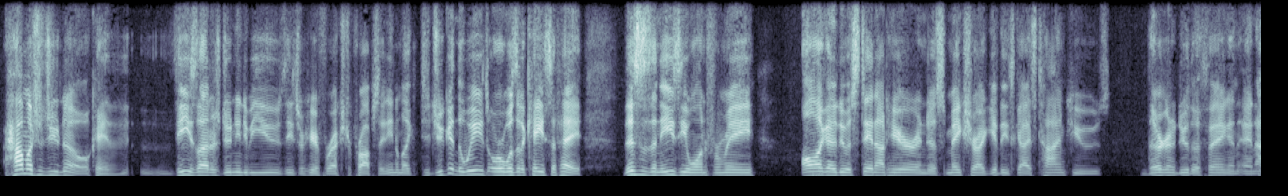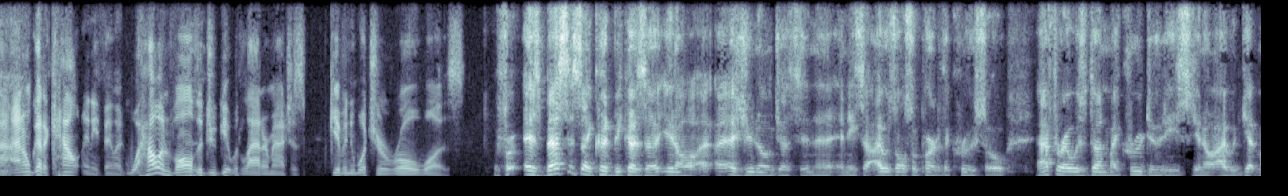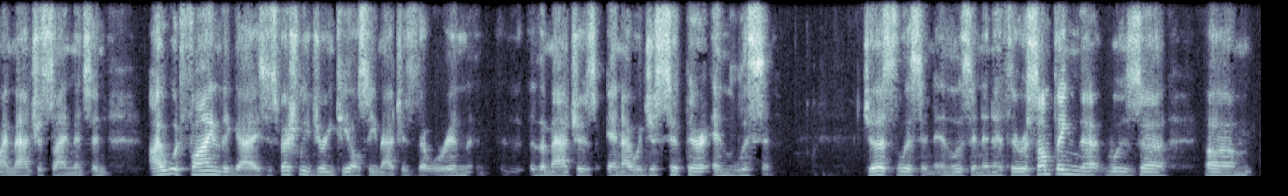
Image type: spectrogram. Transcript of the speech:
how much did you know? Okay, th- these letters do need to be used. These are here for extra props. They need them. Like, did you get in the weeds, or was it a case of hey, this is an easy one for me. All I got to do is stand out here and just make sure I give these guys time cues. They're going to do their thing, and, and I, I don't got to count anything. Like, how involved did you get with ladder matches, given what your role was? for as best as I could because uh, you know as you know Justin and Isa I was also part of the crew so after I was done my crew duties you know I would get my match assignments and I would find the guys especially during TLC matches that were in the matches and I would just sit there and listen just listen and listen and if there was something that was uh, um,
